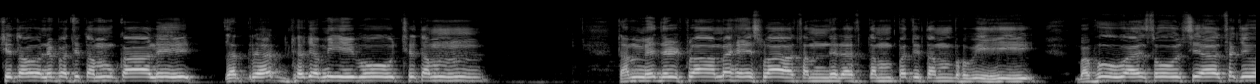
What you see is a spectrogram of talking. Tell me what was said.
क्षित निपति काले चक्रध्वजमीवोच्छ्रित तम दृष्ट्वा महेश्वासम निरस्तम पति भुवि। बभूव सोस्य सचिव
